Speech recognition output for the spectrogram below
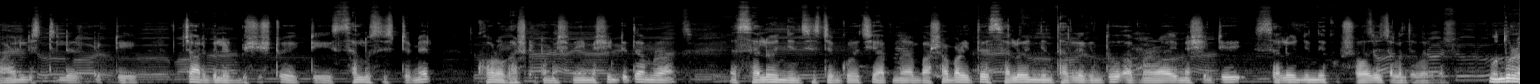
মাইল্ড স্টিলের একটি চার ব্লেড বিশিষ্ট একটি স্যালো সিস্টেমের খড় ঘাস কাটা মেশিন এই মেশিনটিতে আমরা স্যালো ইঞ্জিন সিস্টেম করেছি। আপনারা বাসা বাড়িতে স্যালো ইঞ্জিন থাকলে কিন্তু আপনারা এই মেশিনটি স্যালো ইঞ্জিন দিয়ে খুব সহজে চালাতে পারবেন। বন্ধুরা,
